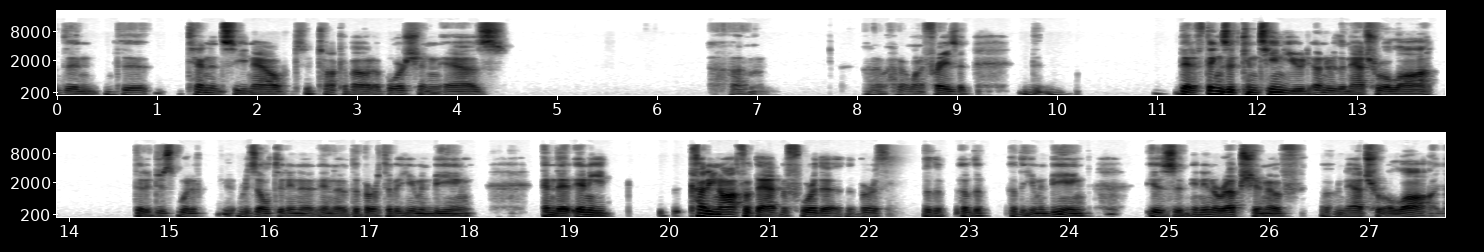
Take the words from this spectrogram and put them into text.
then the tendency now to talk about abortion as um, I don't, I don't want to phrase it that if things had continued under the natural law that it just would have resulted in a in a, the birth of a human being and that any cutting off of that before the the birth of the of the of the human being is an, an interruption of of natural law in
